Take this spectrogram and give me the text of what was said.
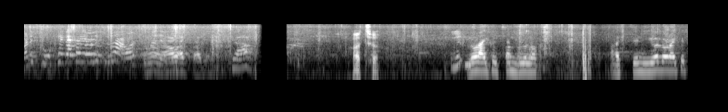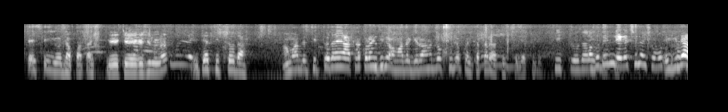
মানে চোখে দেখা যাবে না, শুধু আওয়াজ হ্যাঁ, আওয়াজ আচ্ছা। লড়াই করছেন দু লোক। আসছেন ইও লড়াই করতে আসছে ইও ঝাপাত আসছে। কে কে এঁকেছিল না এটা? চিত্তদা আমাদের চিত্তদায় আঁকা করেন ছিল আমাদের গ্রামের লোক ছিল কলকাতার আর্টিস্ট ছিল ছিল। কতদিন লেগেছিল এই সমস্ত এইগুলা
